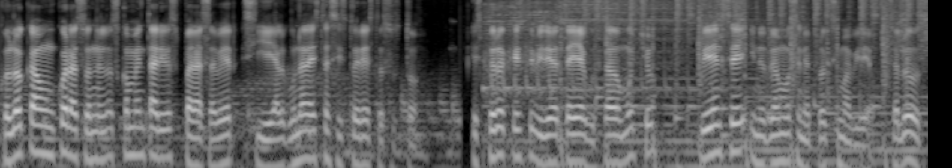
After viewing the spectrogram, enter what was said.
Coloca un corazón en los comentarios para saber si alguna de estas historias te asustó. Espero que este video te haya gustado mucho. Cuídense y nos vemos en el próximo video. Saludos.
